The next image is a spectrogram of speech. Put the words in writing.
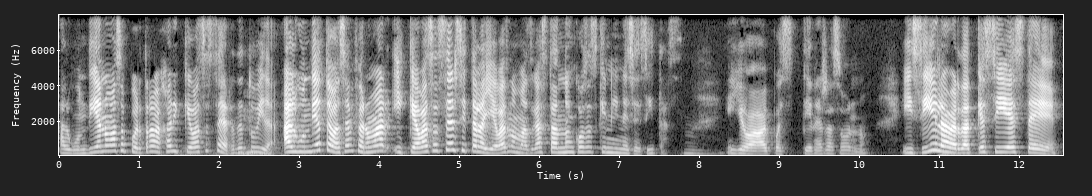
algún día no vas a poder trabajar y qué vas a hacer de tu vida. Algún día te vas a enfermar y qué vas a hacer si te la llevas nomás gastando en cosas que ni necesitas. Y yo, ay, pues tienes razón, ¿no? Y sí, la verdad que sí, este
